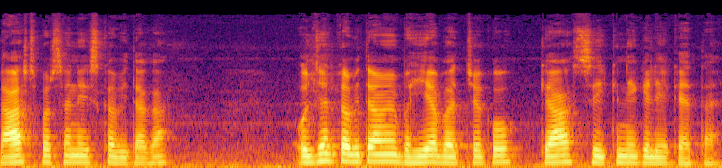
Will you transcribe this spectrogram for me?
लास्ट पर्सन है इस कविता का। उलझन कविता में भैया बच्चे को क्या सीखने के लिए कहता है?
